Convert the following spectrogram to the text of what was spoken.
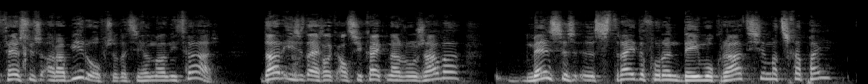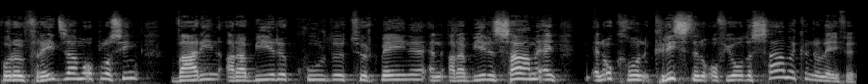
versus Arabieren of zo. Dat is helemaal niet waar. Daar is het eigenlijk, als je kijkt naar Rojava, mensen eh, strijden voor een democratische maatschappij, voor een vreedzame oplossing, waarin Arabieren, Koerden, Turkmenen en Arabieren samen, en, en ook gewoon christenen of joden samen kunnen leven.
